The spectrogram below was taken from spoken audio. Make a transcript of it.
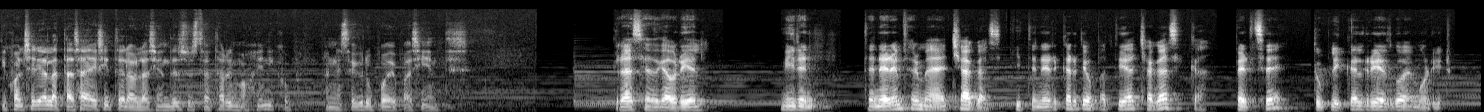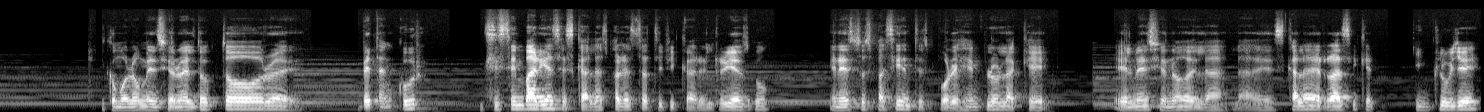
y cuál sería la tasa de éxito de la ablación del sustrato arritmogénico en este grupo de pacientes. Gracias, Gabriel. Miren, tener enfermedad de Chagas y tener cardiopatía chagásica per se duplica el riesgo de morir. Y como lo mencionó el doctor eh, Betancourt, existen varias escalas para estratificar el riesgo en estos pacientes. Por ejemplo, la que él mencionó de la, escala de RASI, que incluye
